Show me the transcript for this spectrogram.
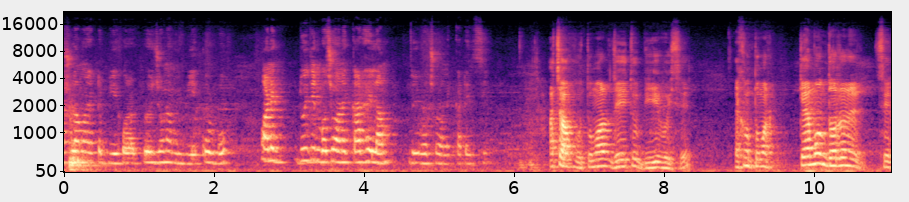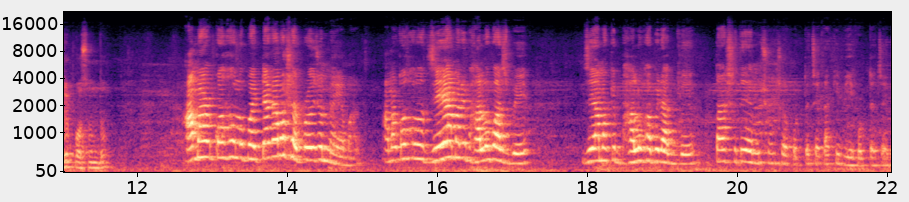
আসলে আমার একটা বিয়ে করার প্রয়োজন আমি বিয়ে করব। অনেক দুই তিন বছর অনেক কাটাইলাম দুই বছর অনেক কাটাইছি। আচ্ছা আপু তোমার যেহেতু বিয়ে হয়েছে এখন তোমার কেমন ধরনের ছেলে পছন্দ? আমার কথা হলো ভাই টাকা পয়সার প্রয়োজন নাই আমার। আমার কথা হলো যে আমারে ভালোবাসবে যে আমাকে ভালোভাবে রাখবে তার সাথে আমি সংসার করতে চাই তাকে বিয়ে করতে চাই।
